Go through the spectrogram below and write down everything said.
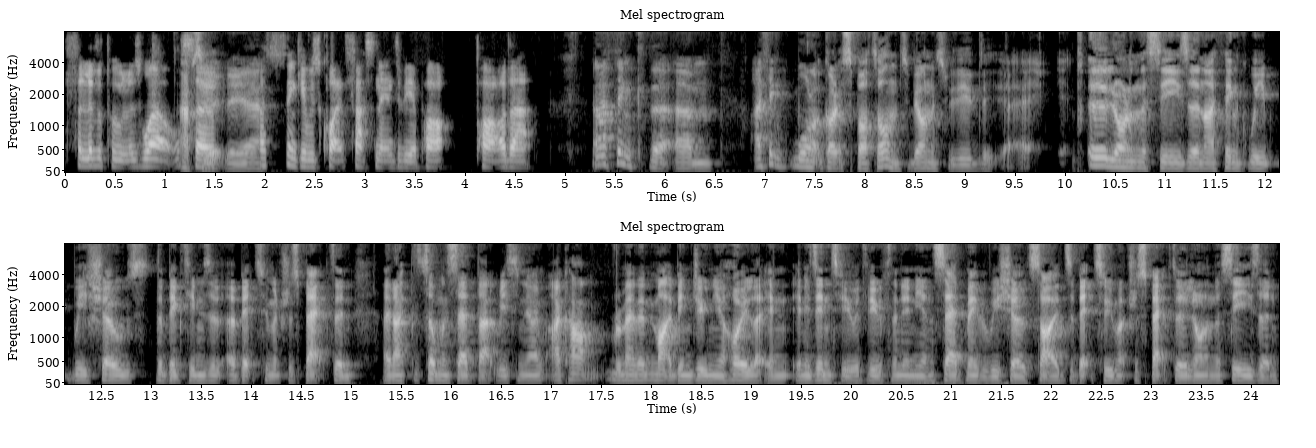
for Liverpool as well. Absolutely, so yeah. I think it was quite fascinating to be a part part of that. And I think that um, I think Warnock got it spot on. To be honest with you, the, uh, earlier on in the season, I think we we shows the big teams a, a bit too much respect, and and I, someone said that recently. I, I can't remember. It might have been Junior Hoilett in, in his interview with View from the Ninian said maybe we showed sides a bit too much respect early on in the season.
